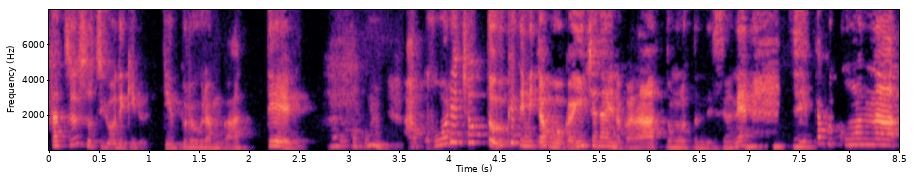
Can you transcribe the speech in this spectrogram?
2つ卒業できるっていうプログラムがあって、なるほど。うん。あ、これちょっと受けてみた方がいいんじゃないのかなと思ったんですよね。せっかくこんな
